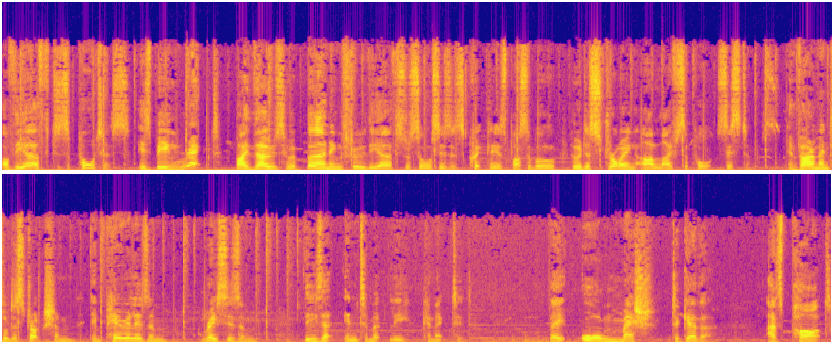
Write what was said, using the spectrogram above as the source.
of the earth to support us is being wrecked by those who are burning through the earth's resources as quickly as possible, who are destroying our life support systems. Environmental destruction, imperialism, racism, these are intimately connected. They all mesh together as part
